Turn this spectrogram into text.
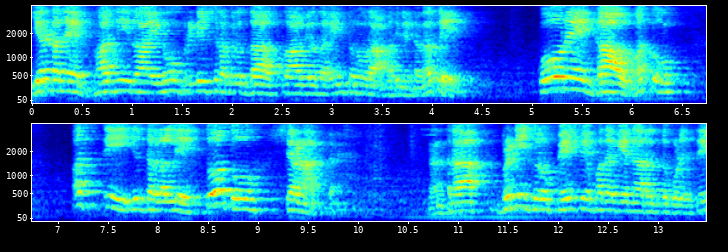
ಎರಡನೇ ಭಾಜಿರಾಯನು ಬ್ರಿಟಿಷರ ವಿರುದ್ಧ ಸಾವಿರದ ಎಂಟುನೂರ ಹದಿನೆಂಟರಲ್ಲಿ ಕೋರೆಗಾವ್ ಮತ್ತು ಅಸ್ಟಿ ಯುದ್ಧಗಳಲ್ಲಿ ಸೋತು ಶರಣಾಗ್ತಾನೆ. ನಂತರ ಬ್ರಿಟಿಷರು ಪೇಶ್ವೆ ಪದವಿಯನ್ನು ರದ್ದುಗೊಳಿಸಿ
